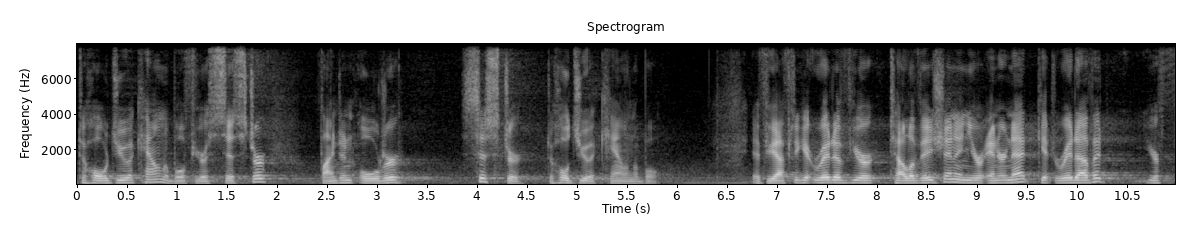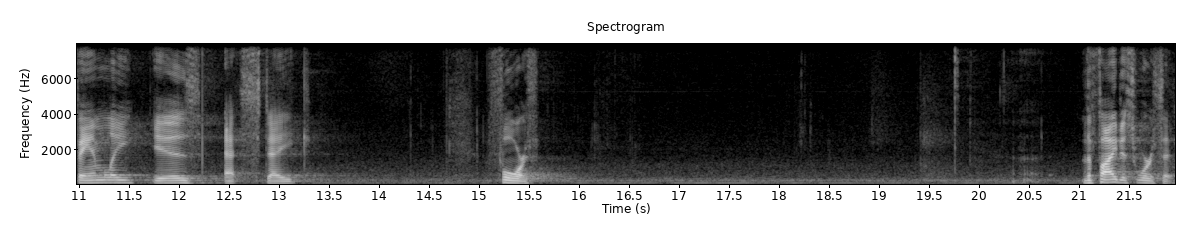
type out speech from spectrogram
to hold you accountable. If you're a sister, find an older sister to hold you accountable. If you have to get rid of your television and your internet, get rid of it. Your family is at stake. Fourth, the fight is worth it.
